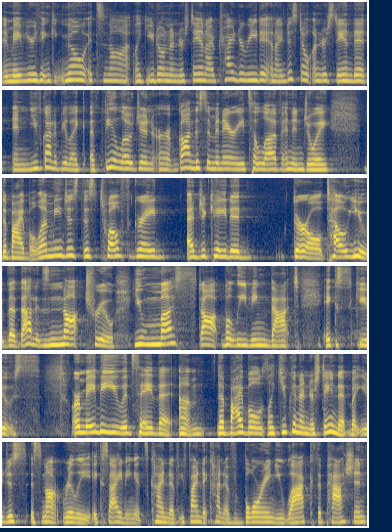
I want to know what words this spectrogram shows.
And maybe you're thinking, no, it's not. Like, you don't understand. I've tried to read it and I just don't understand it. And you've got to be like a theologian or have gone to seminary to love and enjoy the Bible. Let me just, this 12th grade educated girl, tell you that that is not true. You must stop believing that excuse. Or maybe you would say that um, the Bible, like you can understand it, but you just, it's not really exciting. It's kind of, you find it kind of boring. You lack the passion.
